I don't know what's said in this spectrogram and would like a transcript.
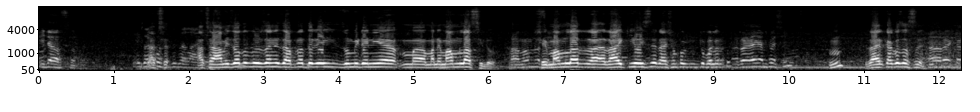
এটা আসলো আচ্ছা আচ্ছা আমি যতদূর জানি যে আপনাদের এই জমিটা নিয়ে মানে মামলা ছিল। হ্যাঁ সেই মামলার রায় কি হয়েছে? রায় সম্পর্কে একটু বলেন তো। রায় পাইছি হুম? রায়ের কাগজ আছে? একটা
